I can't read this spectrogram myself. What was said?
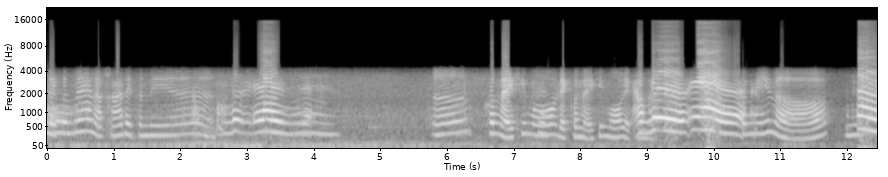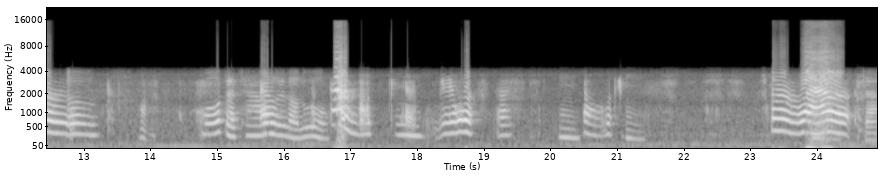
เออฉี่ใส่คุณแม่เหรอคะ เด็กคนนี้เออคนไหนขี้โม้ เด็กคนไหนขี้โม้เด็กคนไหนคนนี้เหรออืมเออโม้แต่เช้าเลยเหรอลูกอืมอืมอืมจ้า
